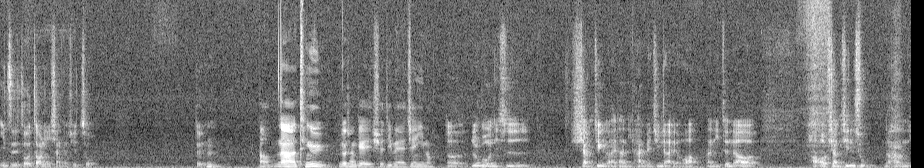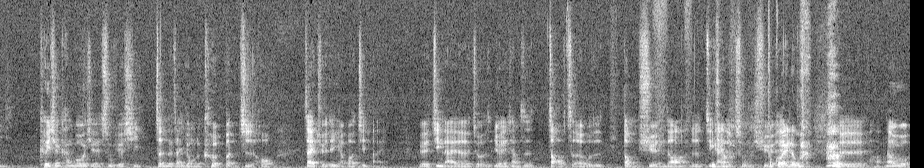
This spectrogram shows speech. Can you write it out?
一直都照你想的去做。对，嗯，好，那婷宇有想给学弟妹的建议吗？呃，如果你是想进来，但你还没进来的话，那你真的要好好想清楚。然后你可以先看过一些数学系真的在用的课本之后，再决定要不要进来。因为进来的就是有点像是沼泽或是洞穴，你知道吗？就是进来就出不去。不归路。对对对，好。那如果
